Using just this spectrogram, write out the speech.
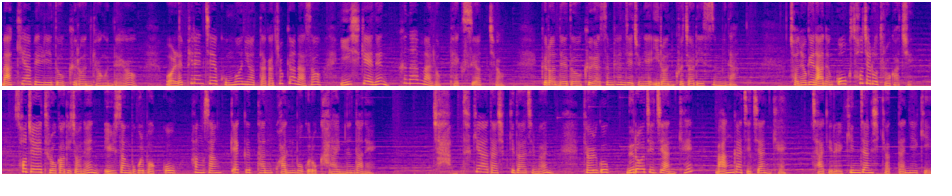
마키아벨리도 그런 경우인데요. 원래 피렌체 공무원이었다가 쫓겨나서 이 시기에는 흔한 말로 백수였죠. 그런데도 그가 쓴 편지 중에 이런 구절이 있습니다. 저녁에 나는 꼭 서재로 들어가지. 서재에 들어가기 전엔 일상복을 벗고 항상 깨끗한 관복으로 갈아입는다네. 참 특이하다 싶기도 하지만 결국 늘어지지 않게 망가지지 않게 자기를 긴장시켰단 얘기.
